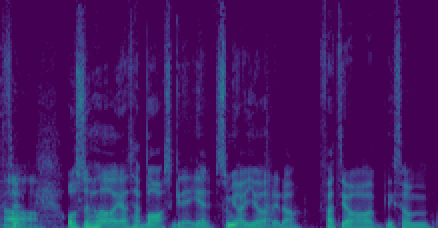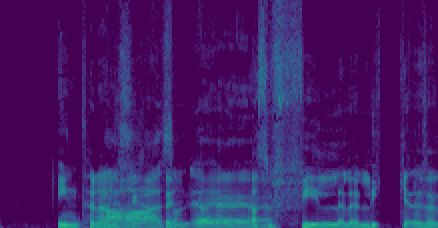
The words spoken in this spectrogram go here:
Ja. Typ. Och så hör jag så här basgrejer som jag gör idag. För att jag liksom internaliserat Aha, det. som, ja, ja, ja. Alltså fill eller lick eller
